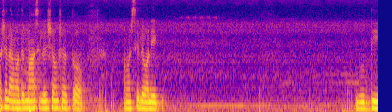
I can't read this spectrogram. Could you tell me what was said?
আসলে আমাদের মা ছেলের সংসার তো, আমার ছেলে অনেক বুদ্ধি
